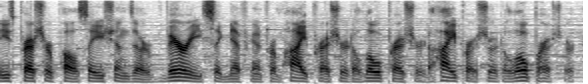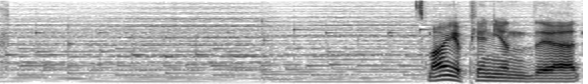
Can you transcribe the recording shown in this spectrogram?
these pressure pulsations are very significant from high pressure to low pressure to high pressure to low pressure. It's my opinion that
